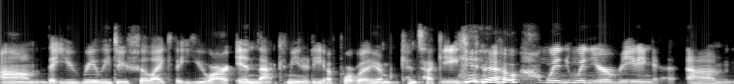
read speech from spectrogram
um, that you really do feel like that you are in that community of Port William, Kentucky. You know, when when you're reading it, um,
